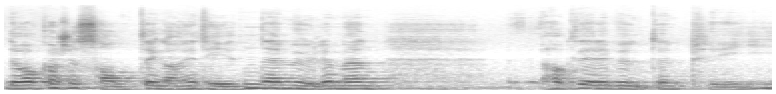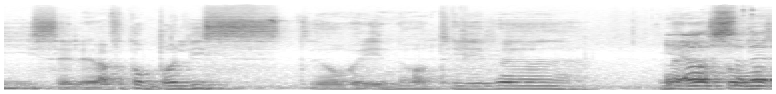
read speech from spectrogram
det var kanskje sant en gang i tiden, det er mulig, men har ikke dere vunnet en pris, eller i hvert fall kommet på en liste over innovative ja, altså det,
